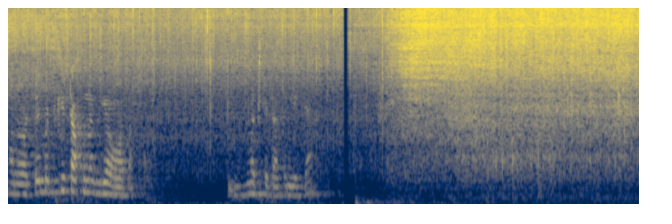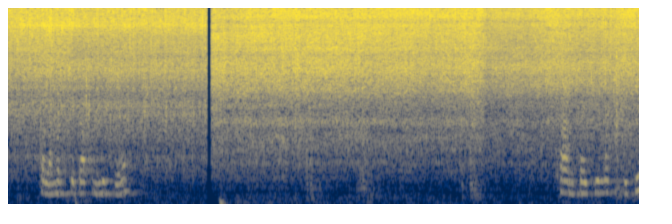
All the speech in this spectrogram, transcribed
मला वाटतं मटकी टाकूनच घ्यावं आता. मटकी टाकून घेत्या चला मटकी टाकून घेतली छानपैकी मटकीची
